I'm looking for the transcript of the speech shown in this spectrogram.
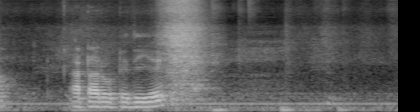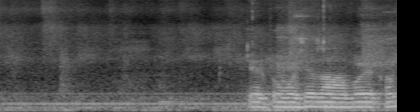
আটা রুটি দিয়ে। কীরকম হয়েছে জানাব এখন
